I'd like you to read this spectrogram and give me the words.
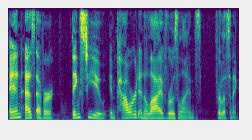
And as ever, thanks to you, empowered and alive Rosalines, for listening.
